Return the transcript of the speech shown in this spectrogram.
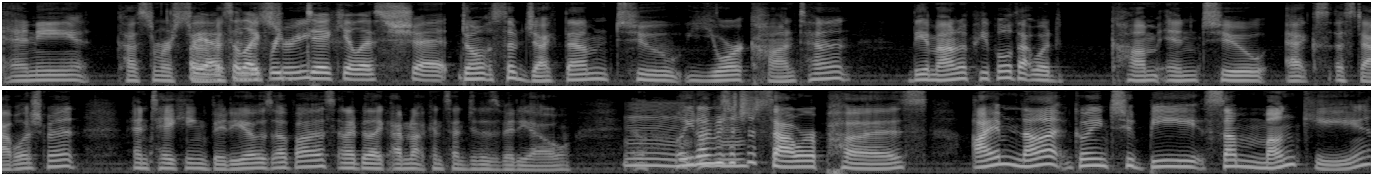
any customer service oh yeah to like ridiculous shit don't subject them to your content. The amount of people that would come into X establishment and taking videos of us, and I'd be like, I'm not consenting to this video. Mm, Well, you don't be mhm. such a sour puss. I'm not going to be some monkey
